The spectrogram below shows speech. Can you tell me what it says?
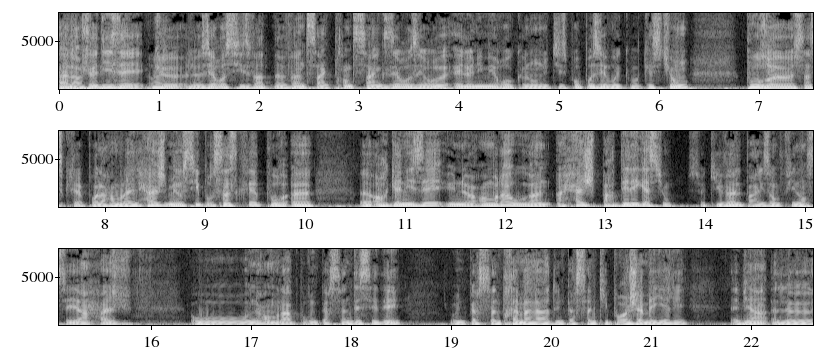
Alors, je disais que le 06 29 25 35 00 est le numéro que l'on utilise pour poser vos, vos questions, pour euh, s'inscrire pour la Umrah et le Hajj, mais aussi pour s'inscrire pour euh, euh, organiser une Umrah ou un, un Hajj par délégation. Ceux qui veulent, par exemple, financer un Hajj ou une Umrah pour une personne décédée, ou une personne très malade, une personne qui pourra jamais y aller, eh bien, le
